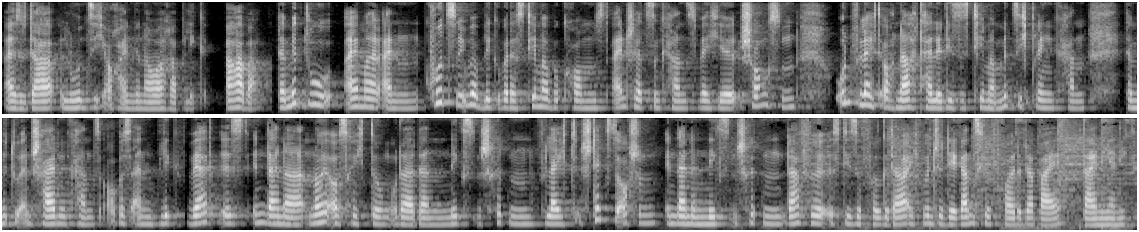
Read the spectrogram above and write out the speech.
Also da lohnt sich auch ein genauerer Blick. Aber damit du einmal einen kurzen Überblick über das Thema bekommst, einschätzen kannst, welche Chancen und vielleicht auch Nachteile dieses Thema mit sich bringen kann, damit du entscheiden kannst, ob es einen Blick wert ist in deiner Neuausrichtung oder deinen nächsten Schritten. Vielleicht steckst du auch schon in deinen nächsten Schritten. Dafür ist diese Folge da. Ich wünsche dir ganz viel Freude dabei. Deine Janike.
